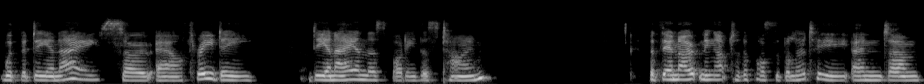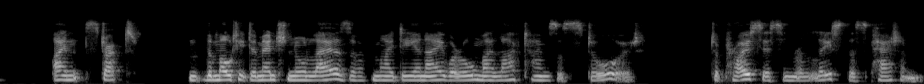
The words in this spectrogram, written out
with the DNA, so our 3D DNA in this body this time, but then opening up to the possibility. And um, I instruct the multidimensional layers of my DNA where all my lifetimes are stored to process and release this pattern.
